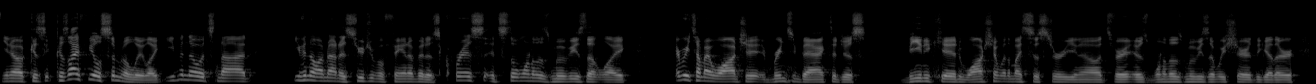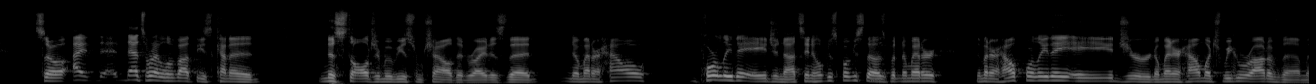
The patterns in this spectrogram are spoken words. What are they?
You know, because because I feel similarly. Like even though it's not even though I'm not as huge of a fan of it as Chris, it's still one of those movies that like every time I watch it, it brings me back to just being a kid, watching it with my sister. You know, it's very it was one of those movies that we shared together. So I th- that's what I love about these kind of nostalgia movies from childhood. Right, is that no matter how poorly they age, and not saying Hocus Pocus does, but no matter no matter how poorly they age, or no matter how much we grew out of them,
